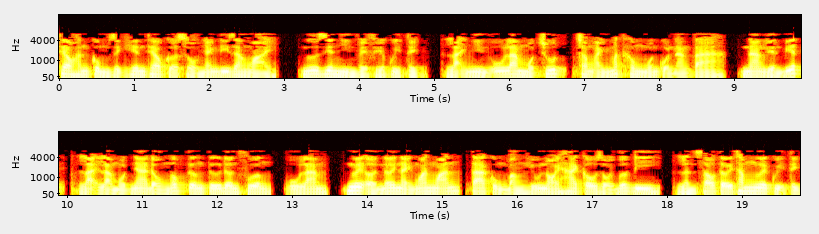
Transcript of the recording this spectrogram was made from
theo hắn cùng dịch hiên theo cửa sổ nhanh đi ra ngoài, ngư diên nhìn về phía quỷ tịch, lại nhìn U Lam một chút, trong ánh mắt không muốn của nàng ta, nàng liền biết, lại là một nha đầu ngốc tương tư đơn phương, U Lam, ngươi ở nơi này ngoan ngoãn, ta cùng bằng hữu nói hai câu rồi bước đi, lần sau tới thăm ngươi quỷ tịch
